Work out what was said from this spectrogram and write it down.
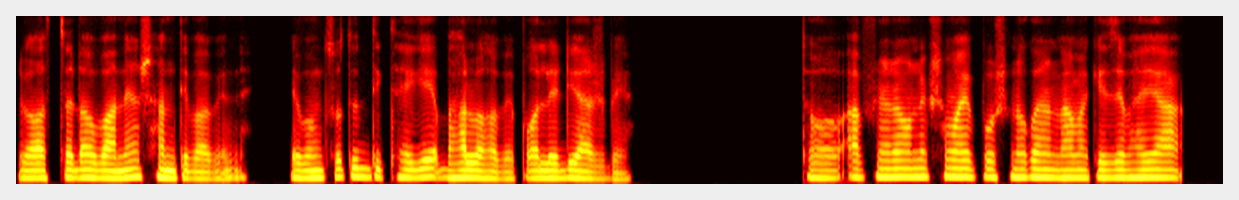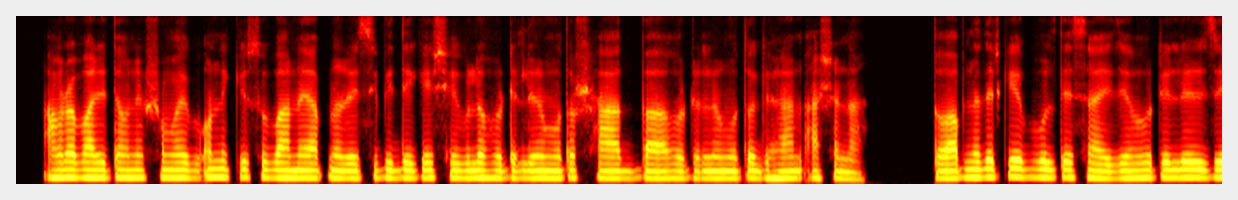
লাচ্ছাটাও বানায় শান্তি পাবেন এবং চতুর্দিক থেকে ভালো হবে কোয়ালিটি আসবে। তো আপনারা অনেক সময় প্রশ্ন করেন আমাকে যে ভাইয়া আমরা বাড়িতে অনেক সময় অনেক কিছু বানাই আপনার রেসিপি দেখে সেগুলো হোটেলের মতো স্বাদ বা হোটেলের মতো ঘ্রাণ আসে না। তো আপনাদেরকে বলতে চাই যে হোটেলের যে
